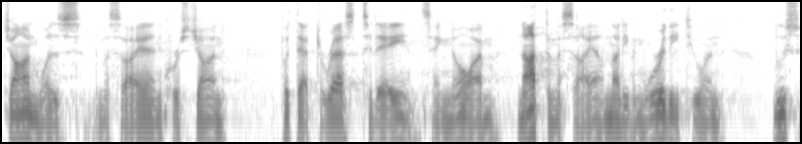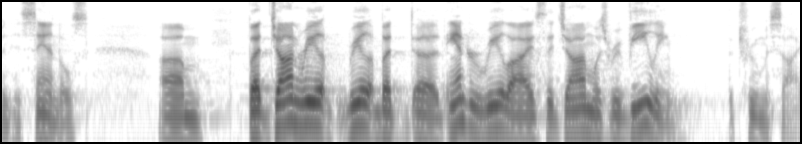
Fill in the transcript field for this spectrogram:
John was the Messiah. And of course, John put that to rest today and saying, No, I'm not the Messiah. I'm not even worthy to unloosen his sandals. Um, but John, real, real, but uh, Andrew realized that John was revealing the true Messiah.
